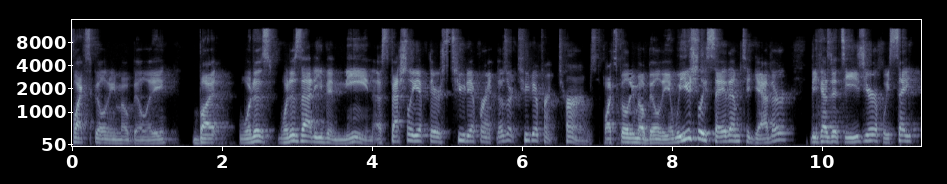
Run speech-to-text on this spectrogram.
flexibility and mobility, but what does what does that even mean? Especially if there's two different, those are two different terms, flexibility mobility. And we usually say them together because it's easier. If we say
